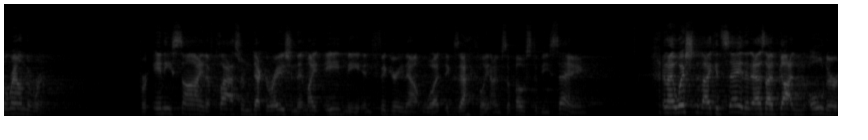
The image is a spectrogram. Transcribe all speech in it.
around the room for any sign of classroom decoration that might aid me in figuring out what exactly I'm supposed to be saying. And I wish that I could say that as I've gotten older,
